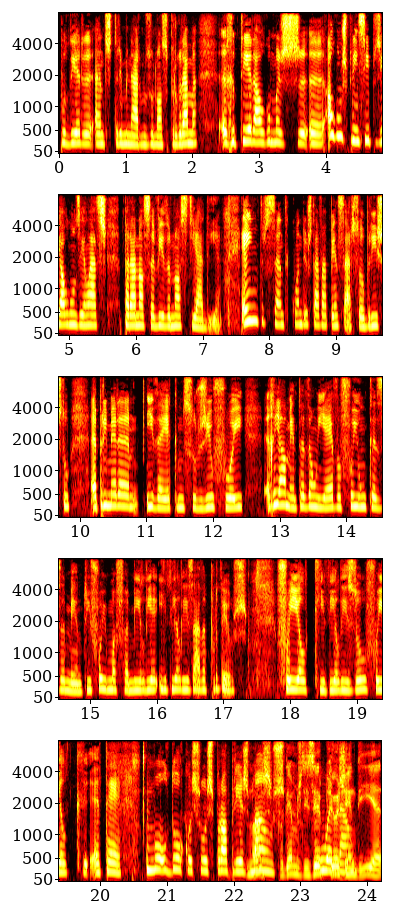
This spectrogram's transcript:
poder, antes de terminarmos o nosso programa, reter algumas, uh, alguns princípios e alguns enlaces para a nossa vida, o nosso dia a dia. É interessante quando eu estava a pensar sobre isto, a primeira ideia que me surgiu foi realmente Adão e Eva foi um casamento e foi uma família idealizada por Deus. Foi ele que idealizou, foi ele que até moldou com as suas próprias mãos. Nós podemos dizer que Adão. hoje em dia,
